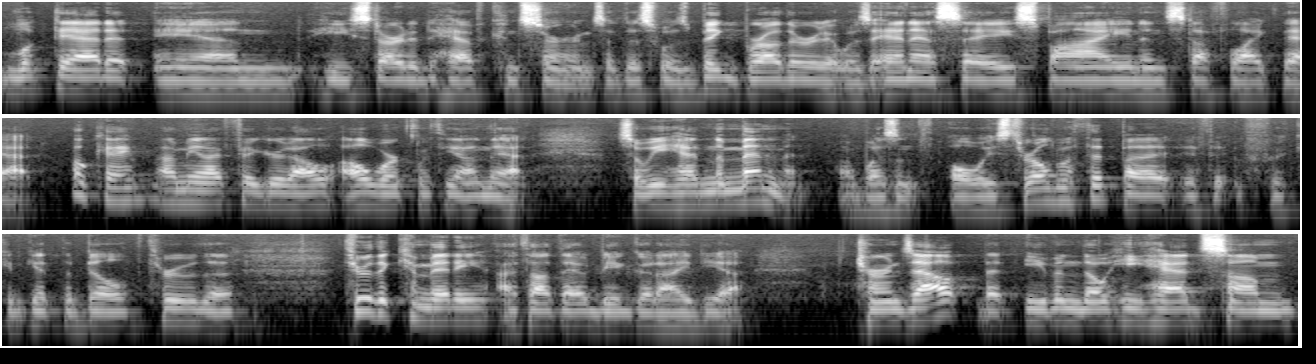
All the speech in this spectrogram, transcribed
looked at it and he started to have concerns that this was Big Brother, it was NSA spying and stuff like that. Okay, I mean, I figured I'll, I'll work with you on that. So we had an amendment. I wasn't always thrilled with it, but if, it, if we could get the bill through the, through the committee, I thought that would be a good idea. Turns out that even though he had some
